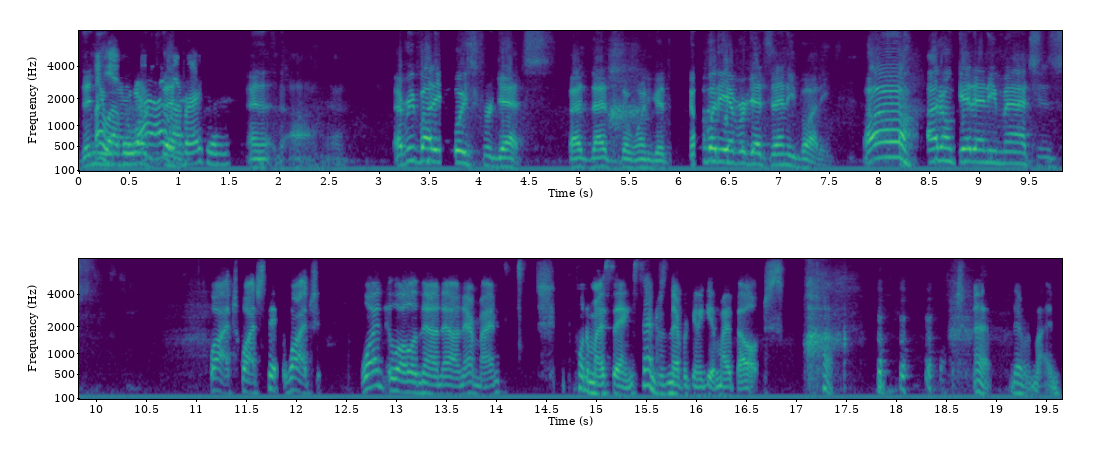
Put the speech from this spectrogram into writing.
Didn't I love her. Yeah, I love her. And uh, yeah. everybody always forgets that that's the one good. Nobody ever gets anybody. Oh, I don't get any matches. Watch, watch, watch. One. Well, no, no, never mind. What am I saying? Sandra's never going to get my belt. eh, never mind.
